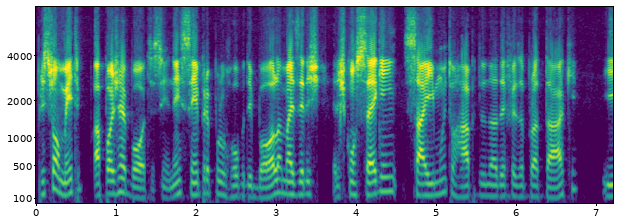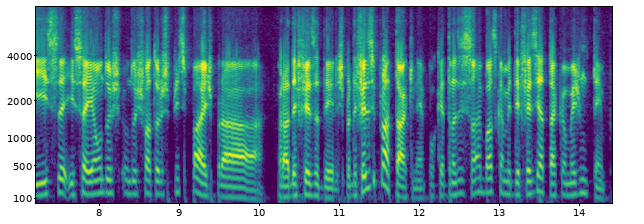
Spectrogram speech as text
Principalmente após rebote, assim, nem sempre é por roubo de bola, mas eles, eles conseguem sair muito rápido da defesa para o ataque e isso, isso aí é um dos, um dos fatores principais para a defesa deles. Para defesa e para ataque, né? Porque a transição é basicamente defesa e ataque ao mesmo tempo.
